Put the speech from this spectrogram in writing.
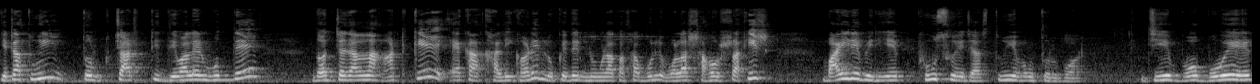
যেটা তুই তোর চারটি দেওয়ালের মধ্যে দরজা জানলা আটকে একা খালি ঘরে লোকেদের নোংরা কথা বলে বলার সাহস রাখিস। বাইরে বেরিয়ে ফুস হয়ে যাস তুই এবং তোর বর। যে বউয়ের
